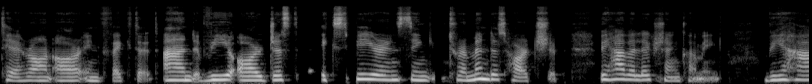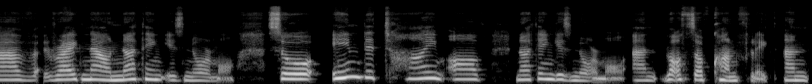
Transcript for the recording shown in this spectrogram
Tehran are infected and we are just experiencing tremendous hardship. We have election coming. We have right now nothing is normal. So in the time of nothing is normal and lots of conflict and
